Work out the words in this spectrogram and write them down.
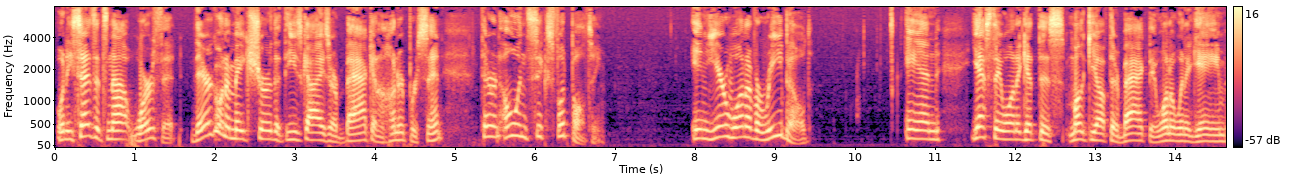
When he says it's not worth it, they're going to make sure that these guys are back and 100%. They're an 0 6 football team. In year one of a rebuild, And yes, they want to get this monkey off their back. They want to win a game.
